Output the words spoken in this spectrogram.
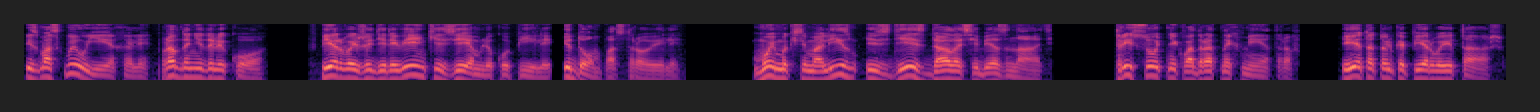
Из Москвы уехали, правда, недалеко. В первой же деревеньке землю купили и дом построили. Мой максимализм и здесь дал о себе знать. Три сотни квадратных метров. И это только первый этаж.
